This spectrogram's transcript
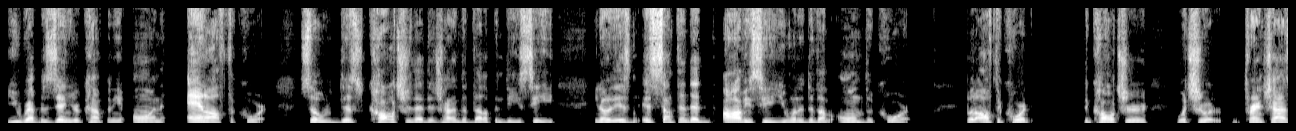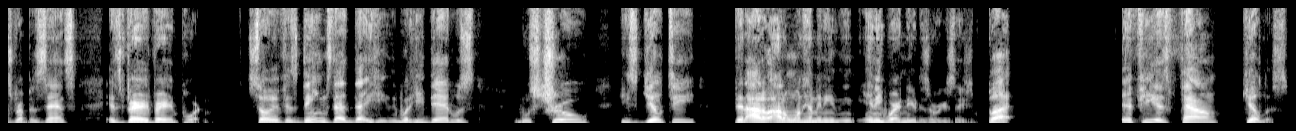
you represent your company on and off the court. So this culture that they're trying to develop in DC, you know, is, is something that obviously you want to develop on the court, but off the court, the culture, what your franchise represents is very, very important. So if it deems that that he what he did was was true, he's guilty, then I don't I don't want him any, anywhere near this organization. But if he is found guiltless,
